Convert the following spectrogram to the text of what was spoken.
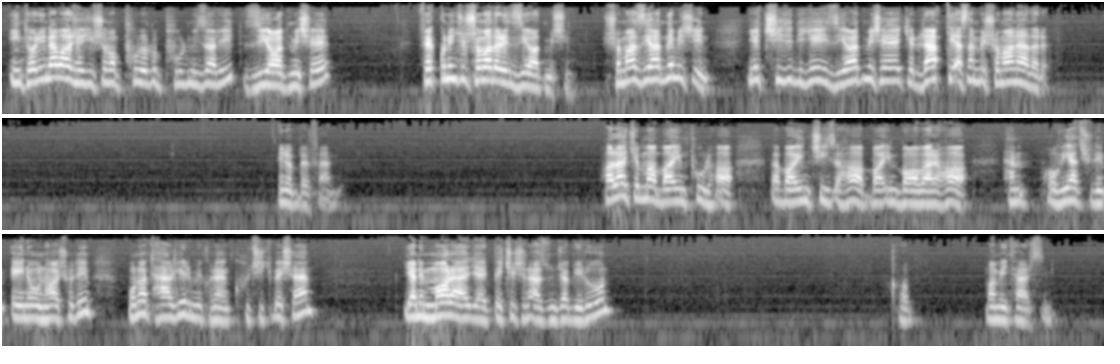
اینطوری نباشه که شما پول رو پول می‌ذارید زیاد میشه. فکر کنید که شما دارین زیاد میشین. شما زیاد نمیشین. یه چیز دیگه زیاد میشه که ربطی اصلا به شما نداره. اینو بفهمید. حالا که ما با این پول ها و با این چیزها با این باورها هم هویت شدیم عین اونها شدیم اونا تغییر می‌کنن کوچیک بشن. یعنی ما را بکشن از اونجا بیرون خب ما میترسیم.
